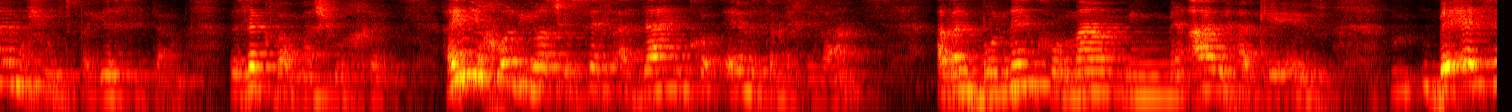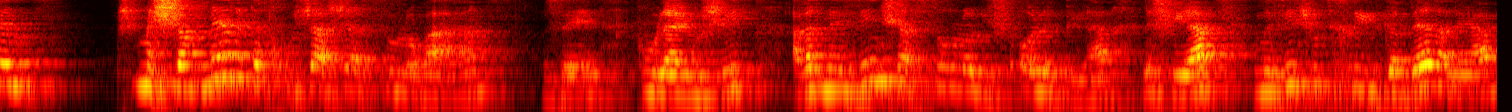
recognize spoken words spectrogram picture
להם או שהוא התפייס איתם, וזה כבר משהו אחר. האם יכול להיות שיוסף עדיין כואב את המכירה, אבל בונה קומה ממעל הכאב, בעצם משמר את התחושה שעשו לו רעה, זה פעולה אנושית, אבל מבין שאסור לו לפעול לפיה, לפיה, הוא מבין שהוא צריך להתגבר עליה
